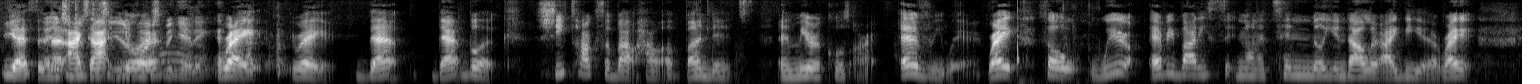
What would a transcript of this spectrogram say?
yes, and, And that I got to you your first beginning. right, right. That that book, she talks about how abundance and miracles are everywhere, right? So we're everybody sitting on a ten million dollar idea, right?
